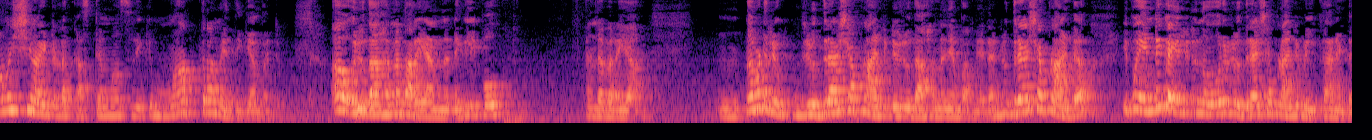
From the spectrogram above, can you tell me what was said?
ആവശ്യമായിട്ടുള്ള കസ്റ്റമേഴ്സിലേക്ക് മാത്രം എത്തിക്കാൻ പറ്റും. ആ ഒരു ഉദാഹരണം പറയുകയാണെന്നുണ്ടെങ്കിൽ ഇപ്പോൾ എന്താ പറയാ നമ്മുടെ രുദ്രാക്ഷ പ്ലാന്റിന്റെ ഒരു ഉദാഹരണം ഞാൻ പറഞ്ഞുതരാം. രുദ്രാക്ഷ പ്ലാന്റ് ഇപ്പൊ എന്റെ കയ്യിൽ ഒരു നൂറ് രുദ്രാക്ഷ പ്ലാന്റ് വിൽക്കാനുണ്ട്.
